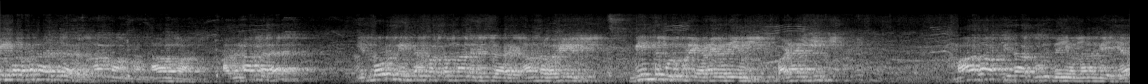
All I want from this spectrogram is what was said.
எங்க பக்கம் தான் இருக்காரு ஆமா ஆமா அதனால எல்லோரும் எங்கள் பக்கம் தான் இருக்கிறார்கள் அந்த வகையில் மீண்டும் ஒரு முறை அனைவரையும் வணங்கி அவதார குரு தெய்வம் தானங்க ஐயா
